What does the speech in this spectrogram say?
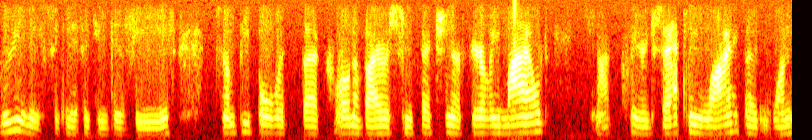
really significant disease. Some people with uh, coronavirus infection are fairly mild. It's not clear exactly why, but one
